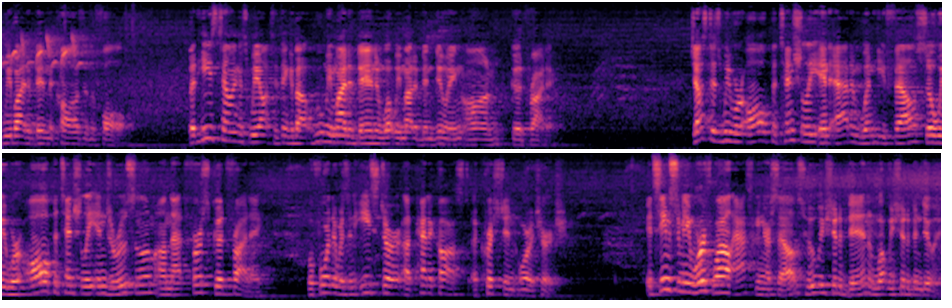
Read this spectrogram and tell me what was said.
we might have been the cause of the fall. But he's telling us we ought to think about who we might have been and what we might have been doing on Good Friday. Just as we were all potentially in Adam when he fell, so we were all potentially in Jerusalem on that first Good Friday, before there was an Easter, a Pentecost, a Christian, or a church. It seems to me worthwhile asking ourselves who we should have been and what we should have been doing.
